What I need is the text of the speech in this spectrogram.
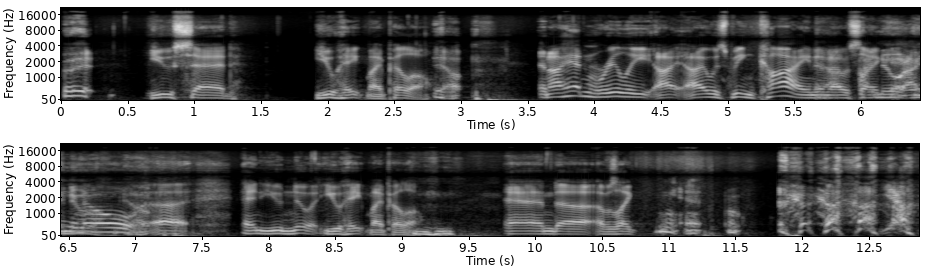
Right. you said, you hate my pillow. Yep. And I hadn't really, I, I was being kind and I was like, I like, knew- "Hey, I you knew, know, yeah. uh, and you knew it. You hate my pillow. Mm-hmm. And uh, I was like, "Eh, yeah,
